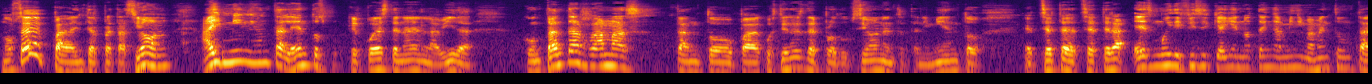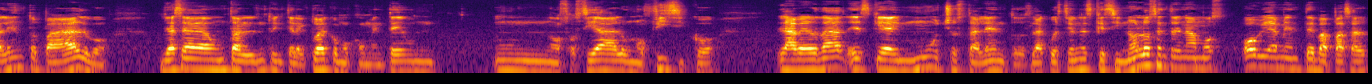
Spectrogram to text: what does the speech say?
no sé, para la interpretación. Hay mil y un talentos que puedes tener en la vida. Con tantas ramas, tanto para cuestiones de producción, entretenimiento, etcétera, etcétera, es muy difícil que alguien no tenga mínimamente un talento para algo, ya sea un talento intelectual, como comenté, un, uno social, uno físico. La verdad es que hay muchos talentos. La cuestión es que si no los entrenamos, obviamente va a pasar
